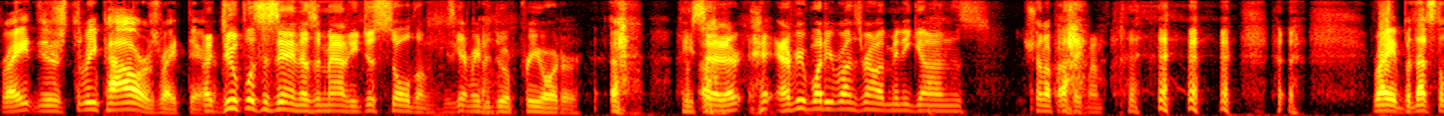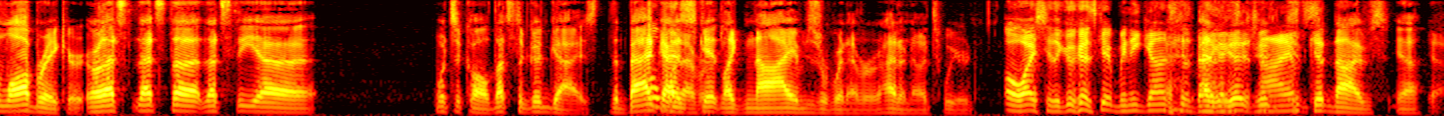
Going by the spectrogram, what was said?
right? There's three powers right there. Uh, Dupless is in. Doesn't matter. He just sold them. He's getting ready to do a pre-order. He said "E- everybody runs around with miniguns. Shut up and take my. Right, but that's the lawbreaker, or that's that's the that's the uh, what's it called? That's the good guys. The bad Oh, guys whatever. get like knives or whatever. I don't know. It's weird. Oh, I see. The good guys get miniguns. The bad guys get, get knives. get knives. Yeah, Yeah.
